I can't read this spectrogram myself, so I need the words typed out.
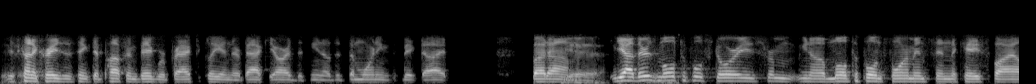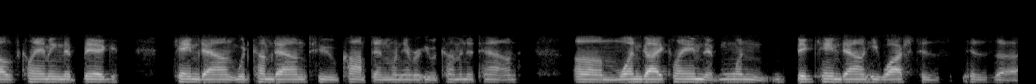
it's kind of crazy to think that Puff and Big were practically in their backyard. That you know, the, the morning that Big died. But um, yeah. yeah, there's multiple stories from you know multiple informants in the case files claiming that Big came down would come down to Compton whenever he would come into town. Um, one guy claimed that when Big came down, he washed his his uh,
